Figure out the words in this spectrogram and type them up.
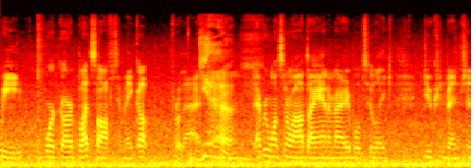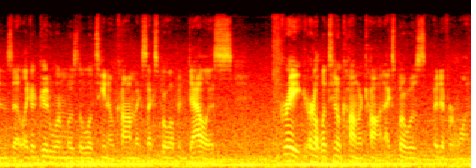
we work our butts off to make up for that. Yeah. And every once in a while, Diane and I are able to like do conventions. That like a good one was the Latino Comics Expo up in Dallas. Great, or Latino Comic Con Expo was a different one.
